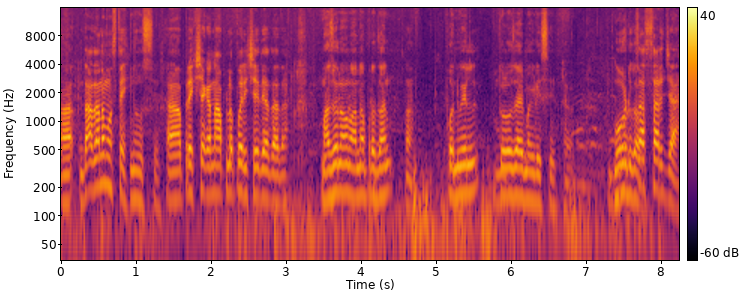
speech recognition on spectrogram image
अं, दादा नमस्ते. नमस्ते. अं, प्रेक्षकांना आपला परिचय द्या दादा. माझं नाव नाना प्रधान. हां. पनवेल तळोजाय मेडिसिन गोडचा सर्जा.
